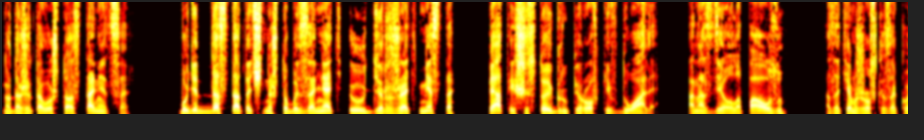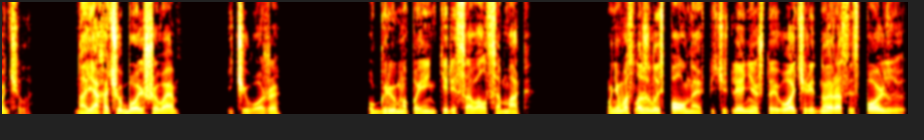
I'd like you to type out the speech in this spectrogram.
но даже того, что останется, будет достаточно, чтобы занять и удержать место пятой-шестой группировки в дуале. Она сделала паузу, а затем жестко закончила. «Но я хочу большего». «И чего же?» Угрюмо поинтересовался маг. У него сложилось полное впечатление, что его очередной раз используют.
